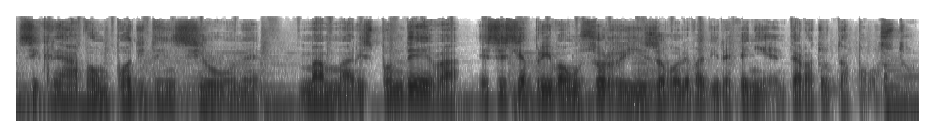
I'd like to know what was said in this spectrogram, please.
si creava un po' di tensione. Mamma rispondeva e se si apriva un sorriso voleva dire che niente, era tutto a posto.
